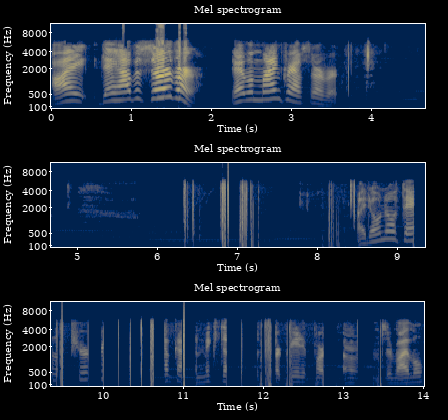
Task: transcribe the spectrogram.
I they have a server. They have a Minecraft server. I don't know if they have a pure. I've got a mixed up part creative part of survival.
